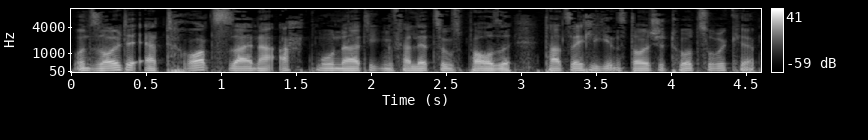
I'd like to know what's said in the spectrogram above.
und sollte er trotz seiner achtmonatigen Verletzungspause tatsächlich ins deutsche Tor zurückkehren?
